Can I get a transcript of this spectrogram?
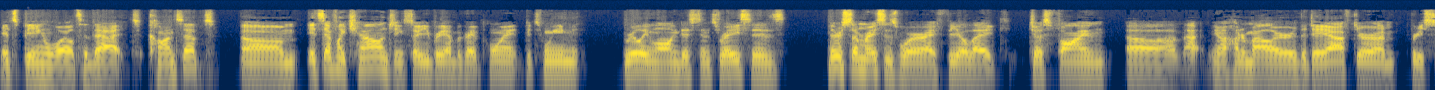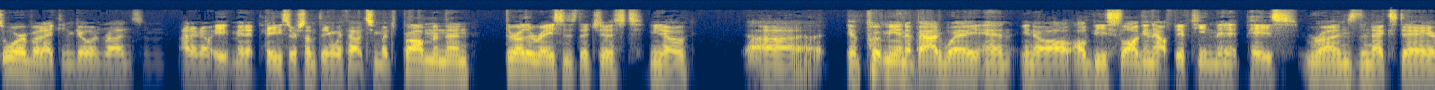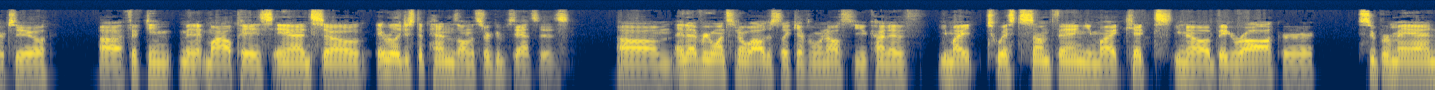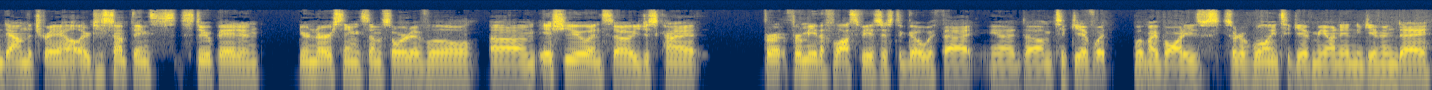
it's being loyal to that concept. Um, it's definitely challenging. So you bring up a great point between really long distance races. there's some races where I feel like just fine. Uh, you know, 100 miler the day after, I'm pretty sore, but I can go and run some, I don't know, eight minute pace or something without too much problem. And then there are other races that just, you know, uh, it put me in a bad way and, you know, I'll, I'll be slogging out 15 minute pace runs the next day or two, uh, 15 minute mile pace. And so it really just depends on the circumstances. Um, and every once in a while, just like everyone else, you kind of, you might twist something, you might kick, you know, a big rock or Superman down the trail or do something s- stupid and you're nursing some sort of little, um, issue. And so you just kind of, for, for me, the philosophy is just to go with that and, um, to give what, what my body's sort of willing to give me on any given day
